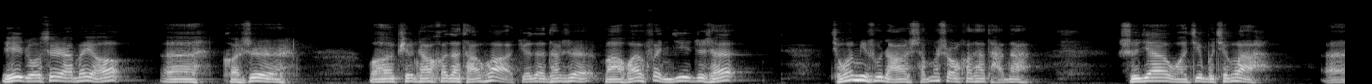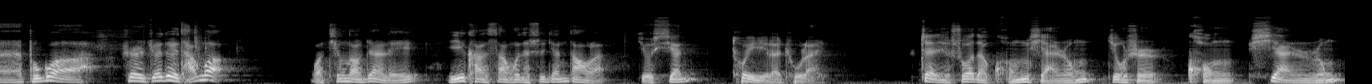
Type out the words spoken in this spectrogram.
遗嘱虽然没有，呃，可是我平常和他谈话，觉得他是满怀愤激之神。请问秘书长什么时候和他谈的？时间我记不清了，呃，不过是绝对谈过。我听到这里，一看散会的时间到了，就先退了出来。这里说的孔显荣就是孔宪荣。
